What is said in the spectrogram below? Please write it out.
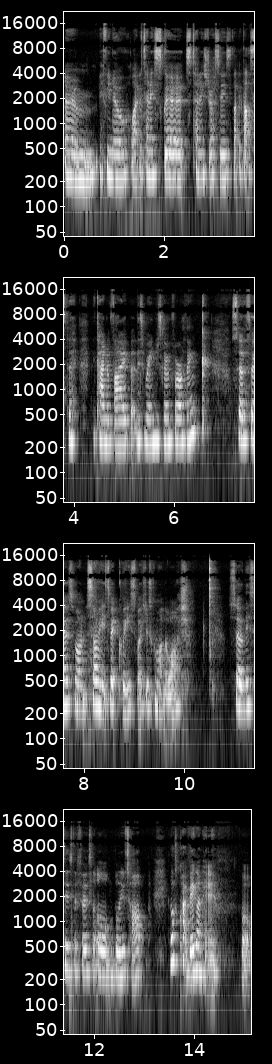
Um, if you know like the tennis skirts, tennis dresses, like that's the, the kind of vibe that this range is going for I think. So the first one, sorry it's a bit creased but it's just come out of the wash. So this is the first little blue top. It looks quite big on here, but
